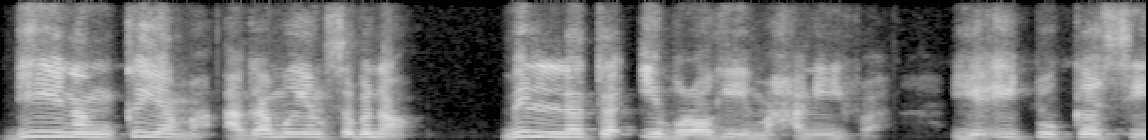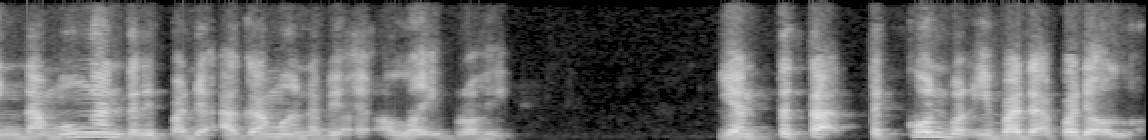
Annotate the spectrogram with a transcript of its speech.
Dinang qiyamah, agama yang sebenar millata Ibrahim Hanifah iaitu kesinambungan daripada agama Nabi Allah Ibrahim yang tetap tekun beribadat pada Allah.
